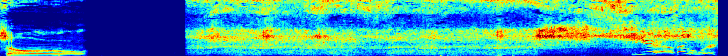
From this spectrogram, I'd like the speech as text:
So. Yeah, that'll work.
